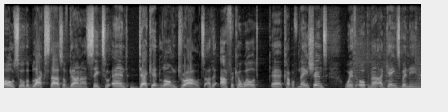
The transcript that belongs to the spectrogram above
Also, the Black Stars of Ghana seek to end decade-long droughts at the Africa World uh, Cup of Nations with opener against Benin.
